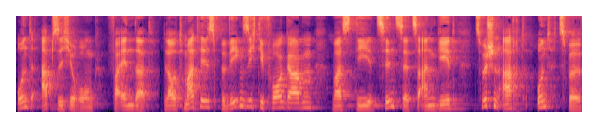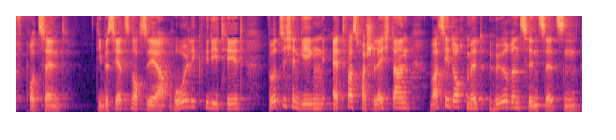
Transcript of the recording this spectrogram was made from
und Absicherung verändert. Laut Mattis bewegen sich die Vorgaben, was die Zinssätze angeht, zwischen 8 und 12 Prozent. Die bis jetzt noch sehr hohe Liquidität wird sich hingegen etwas verschlechtern, was jedoch mit höheren Zinssätzen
